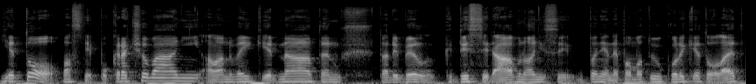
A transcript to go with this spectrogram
Je to vlastně pokračování Alan Wake 1, ten už tady byl kdysi dávno, ani si úplně nepamatuju, kolik je to let.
